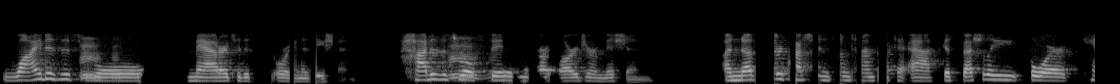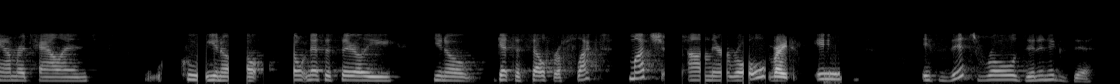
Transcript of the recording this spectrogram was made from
Why does this Mhm. role matter to this organization? How does this role Mhm. fit in with our larger mission? Another question sometimes I have to ask, especially for camera talent who, you know, don't necessarily, you know, get to self-reflect much on their role, Right. is if this role didn't exist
